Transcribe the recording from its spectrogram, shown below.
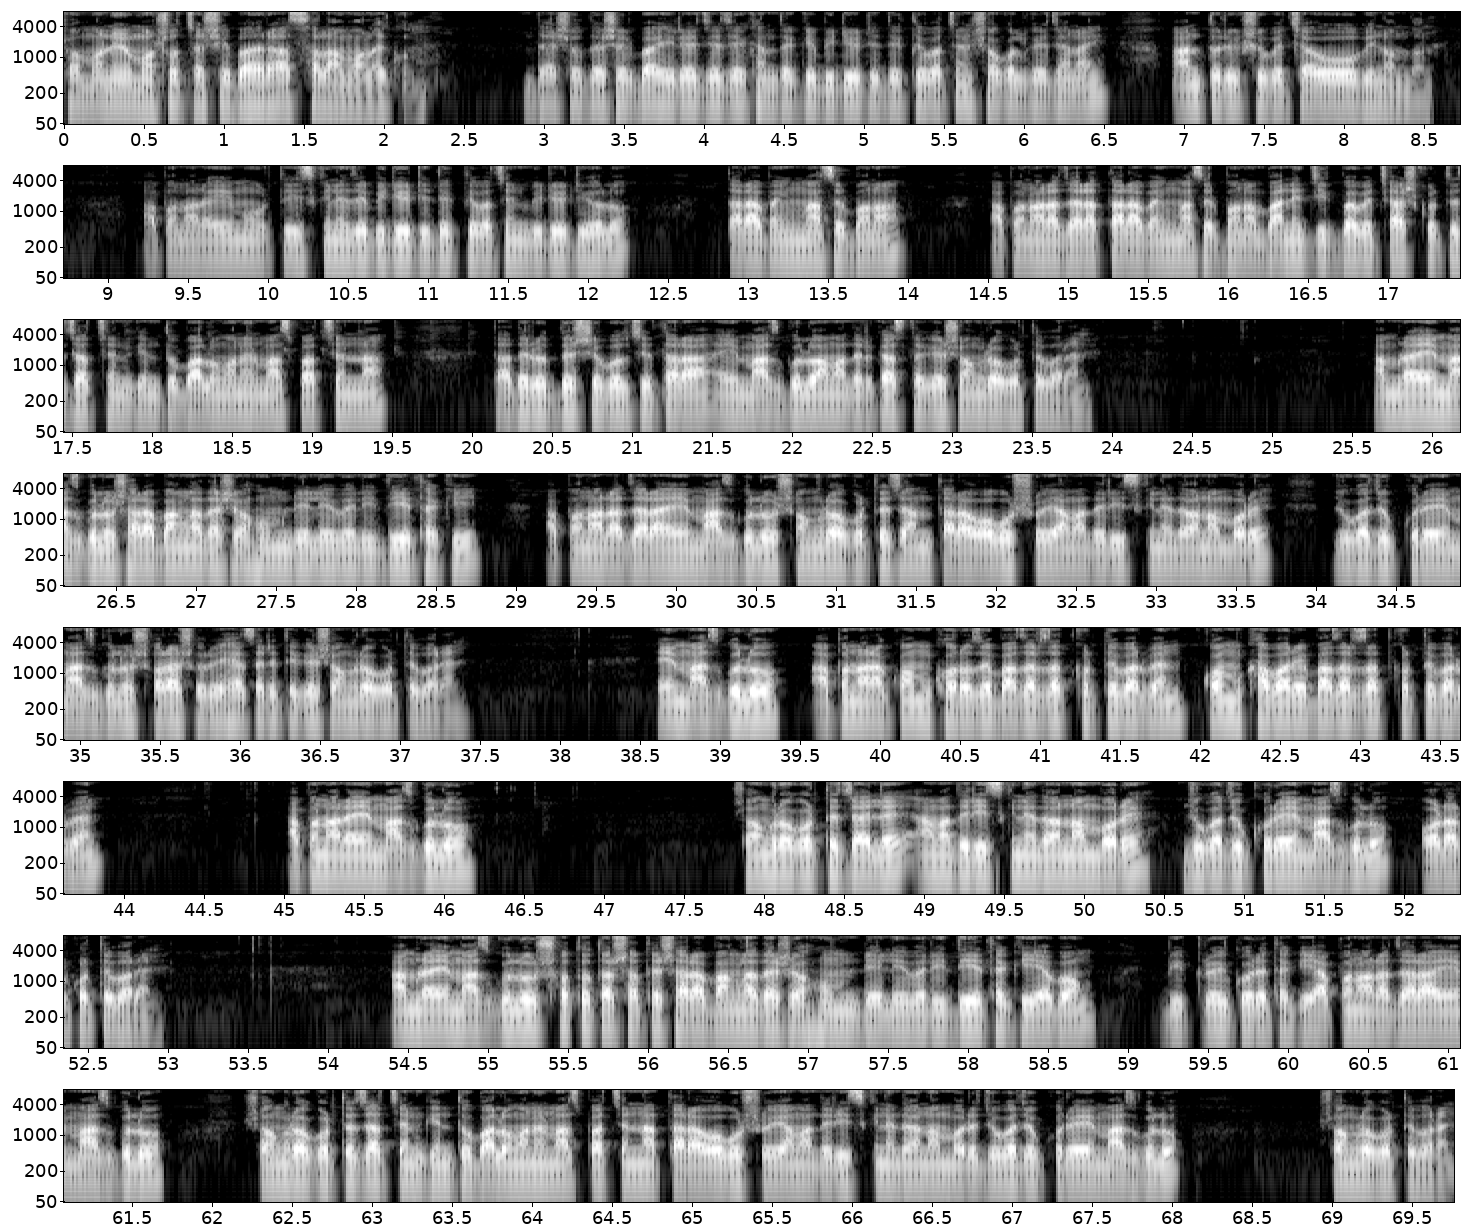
সম্মানীয় মৎস্য চাষী ভাইরা আসসালামু আলাইকুম। দেশ ও দেশের বাইরে যে যেখান থেকে ভিডিওটি দেখতে পাচ্ছেন, সকলকে জানাই আন্তরিক শুভেচ্ছা ও অভিনন্দন। আপনারা এই মুহূর্তে স্ক্রিনে যে ভিডিওটি দেখতে পাচ্ছেন, ভিডিওটি হলো তারাবাইং মাছের পোনা আপনারা যারা তারাবাইং মাছের পোনা বাণিজ্যিকভাবে চাষ করতে চাচ্ছেন কিন্তু ভালো মানের মাছ পাচ্ছেন না, তাদের উদ্দেশ্যে বলছি তারা এই মাছগুলো আমাদের কাছ থেকে সংগ্রহ করতে পারেন। আমরা এই মাছগুলো সারা বাংলাদেশে হোম ডেলিভারি দিয়ে থাকি। আপনারা যারা এই মাছগুলো সংগ্রহ করতে চান, তারা অবশ্যই আমাদের স্ক্রিনে দেওয়া নম্বরে যোগাযোগ করে এই মাছগুলো সরাসরি হ্যাচারি থেকে সংগ্রহ করতে পারেন। এই মাছগুলো আপনারা কম খরচে বাজারজাত করতে পারবেন, কম খাবারে বাজারজাত করতে পারবেন। আপনারা এই মাছগুলো সংগ্রহ করতে চাইলে আমাদের স্ক্রিনে দেওয়া নম্বরে যোগাযোগ করে এই মাছগুলো অর্ডার করতে পারেন। আমরা এই মাছগুলো সততার সাথে সারা বাংলাদেশে হোম ডেলিভারি দিয়ে থাকি এবং বিক্রয় করে থাকি। আপনারা যারা এই মাছগুলো সংগ্রহ করতে যাচ্ছেন কিন্তু ভালো মানের মাছ পাচ্ছেন না, তারা অবশ্যই আমাদের স্ক্রিনে দেওয়া নম্বরে যোগাযোগ করে এই মাছগুলো সংগ্রহ করতে পারেন।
